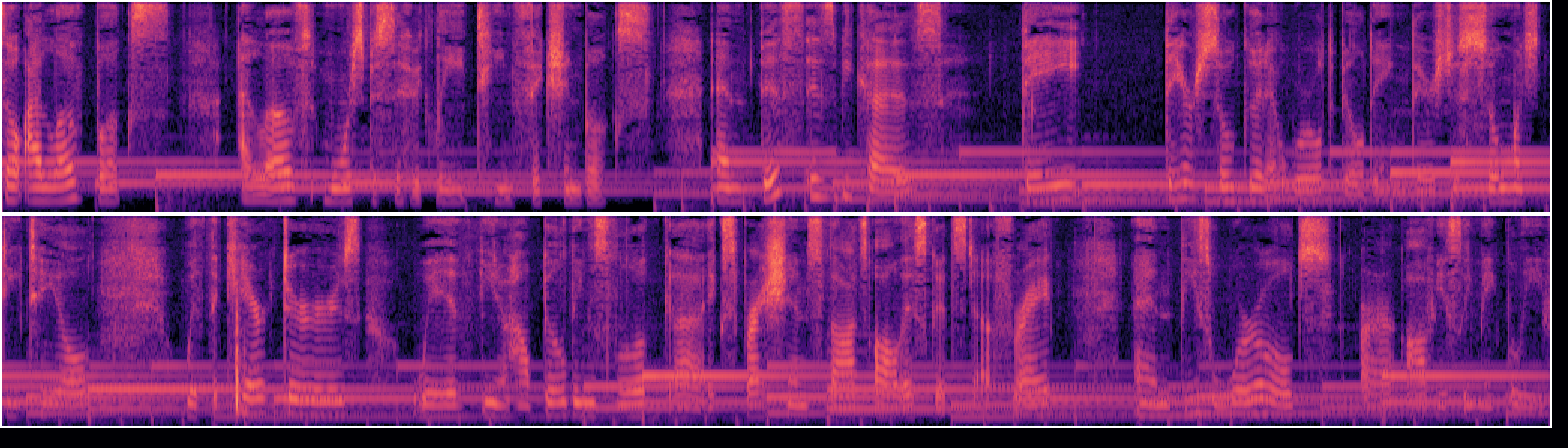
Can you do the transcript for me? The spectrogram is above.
So I love books. I love more specifically teen fiction books. And this is because they they are so good at world building. There's just so much detail with the characters, with you know how buildings look, uh, expressions, thoughts, all this good stuff, right? And these worlds are obviously make believe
